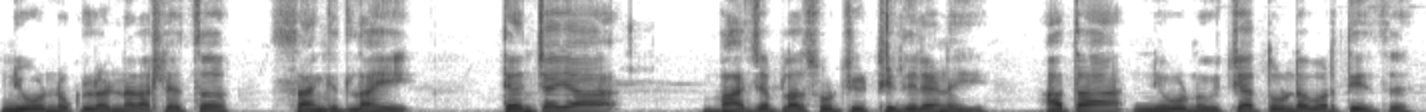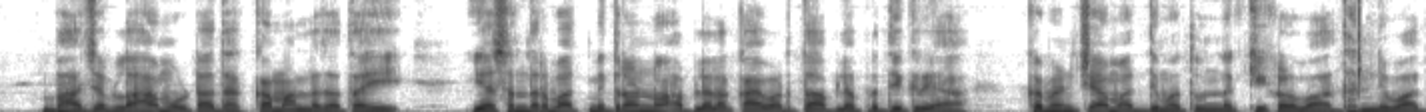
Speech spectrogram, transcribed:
निवडणूक लढणार असल्याचं सांगितलं आहे. त्यांच्या या भाजपला सोडचिठ्ठी दिल्याने आता निवडणुकीच्या तोंडावरतीच भाजपला हा मोठा धक्का मानला जात आहे. या संदर्भात मित्रांनो आपल्याला काय वाटतं? आपल्या प्रतिक्रिया कमेंटच्या माध्यमातून नक्की कळवा. धन्यवाद.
